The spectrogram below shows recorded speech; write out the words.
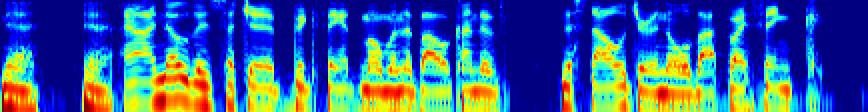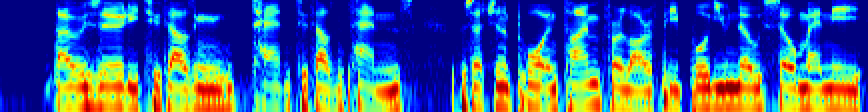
Yeah, yeah. And I know there's such a big thing at the moment about kind of nostalgia and all that, but I think those early 2010 2010s was such an important time for a lot of people. You know, so many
